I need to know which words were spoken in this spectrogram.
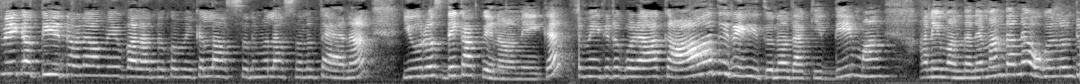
ටට්ටඩා මේකක් තියෙනවා නම් මේ බලන්නකො. මේක ලස්සනම ලස්සන පෑනක් යූරෝස් දෙකක් වෙනවා මේක. මේකට ගොඩාක් ආදරේ හිතුණා දකිද්දී මං අනේ මන් දන්නේ මන් දන්නේ ඔයගොල්ලන්ට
